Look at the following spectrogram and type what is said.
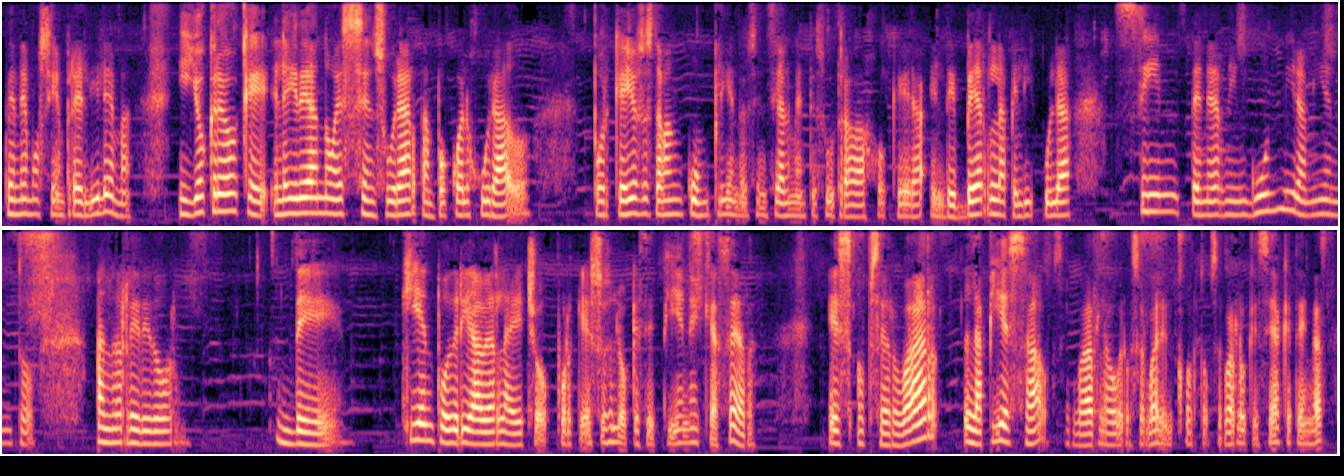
tenemos siempre el dilema. Y yo creo que la idea no es censurar tampoco al jurado, porque ellos estaban cumpliendo esencialmente su trabajo, que era el de ver la película sin tener ningún miramiento alrededor de quién podría haberla hecho, porque eso es lo que se tiene que hacer, es observar la pieza, observar la obra, observar el corto, observar lo que sea que tengas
